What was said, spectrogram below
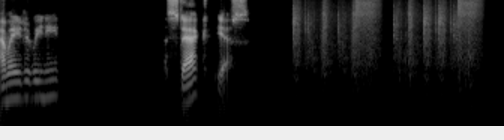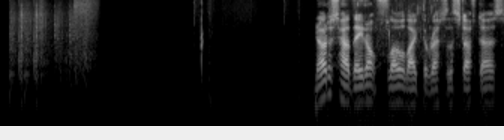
How many did we need? A stack? Yes. Notice how they don't flow like the rest of the stuff does?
